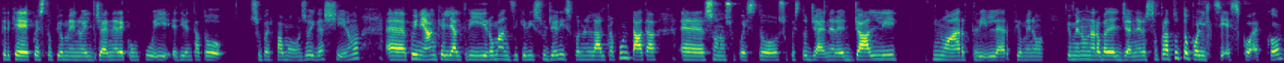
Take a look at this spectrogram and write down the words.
perché questo più o meno è il genere con cui è diventato super famoso, Higashino, eh, quindi anche gli altri romanzi che vi suggerisco nell'altra puntata eh, sono su questo, su questo genere, gialli, noir, thriller, più o, meno, più o meno una roba del genere, soprattutto poliziesco, ecco,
